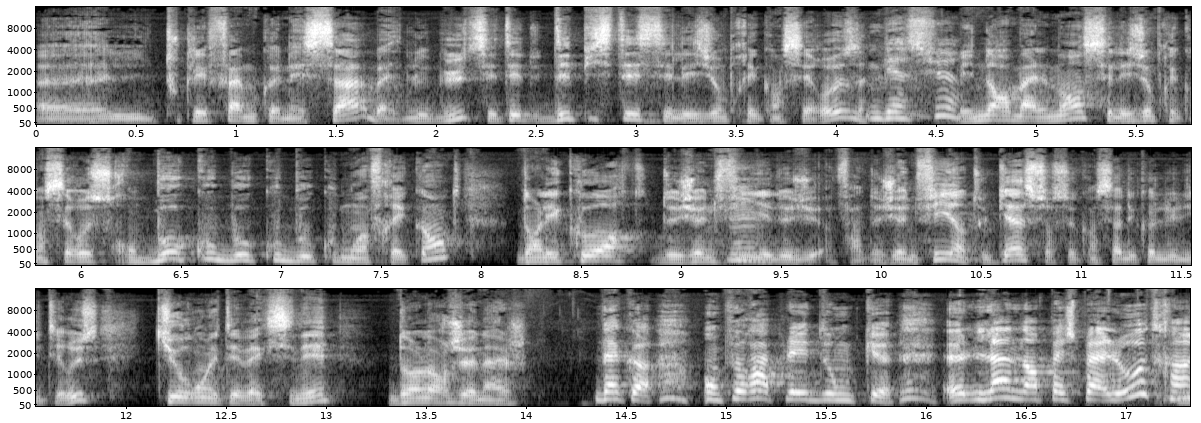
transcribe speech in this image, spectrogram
euh, toutes les femmes connaissent ça. Bah, le but, c'était de dépister ces lésions précancéreuses. Bien sûr. Mais normalement, ces lésions précancéreuses seront beaucoup, beaucoup, beaucoup moins fréquentes dans les cohortes de jeunes filles mm. et de, enfin de jeunes filles en tout cas, sur ce cancer du col de l'utérus, qui auront été vaccinées dans leur jeune âge. D'accord. On peut rappeler donc euh, l'un n'empêche pas l'autre. Hein.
